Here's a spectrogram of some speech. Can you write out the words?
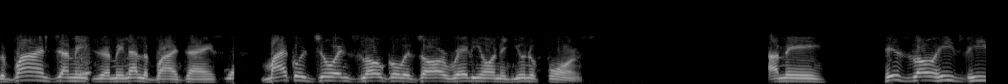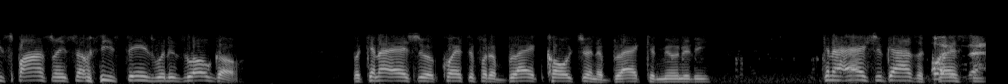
LeBron. I mean, I mean not LeBron James. Michael Jordan's logo is already on the uniforms. I mean, his logo. He's he's sponsoring some of these teams with his logo. But can I ask you a question for the black culture and the black community? Can I ask you guys a What is question? that?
